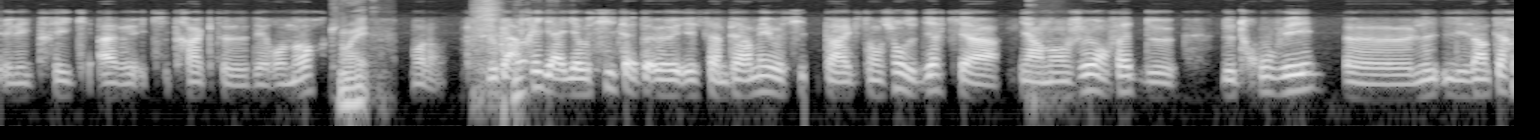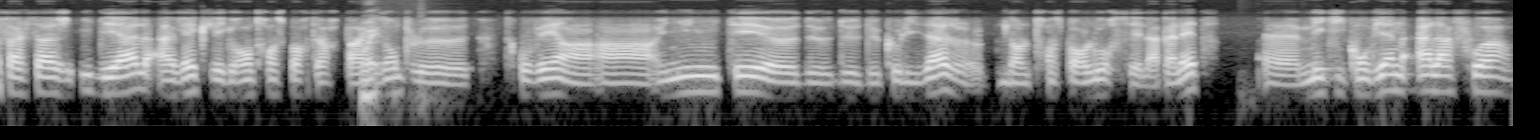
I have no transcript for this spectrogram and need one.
électriques avec, qui tractent des remorques. Oui. Voilà. Donc après, il y a, y a, aussi cette, et ça me permet aussi par extension de dire qu'il y, y a, un enjeu en fait de de trouver euh, les interfaçages idéales avec les grands transporteurs. Par exemple, euh, trouver un, un, une unité euh, de, de, de, colisage, dans le transport lourd c'est la palette, euh, mais qui conviennent à la fois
